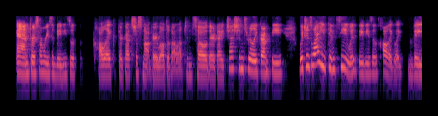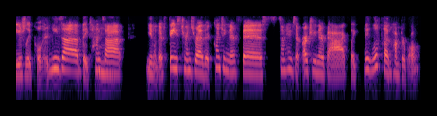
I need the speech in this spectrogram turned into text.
And for some reason, babies with colic, their gut's just not very well developed. And so their digestion's really grumpy, which is why you can see with babies with colic, like they usually pull their knees up, they tense mm. up, you know, their face turns red, they're clenching their fists, sometimes they're arching their back, like they look uncomfortable.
